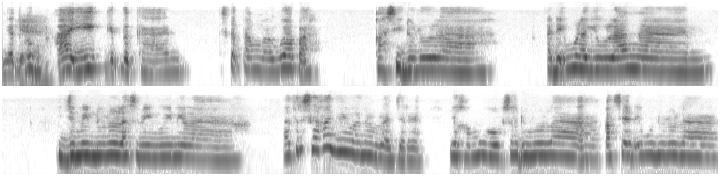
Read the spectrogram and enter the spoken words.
Nggak tuh Yeah. baik gitu kan. Terus kata emak gue apa? Kasih dulu lah. Adekmu lagi ulangan. Pinjemin dulu lah seminggu inilah nah terus kakak gimana belajarnya? Ya kamu nggak usah dulu lah. Kasih adekmu dulu lah.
